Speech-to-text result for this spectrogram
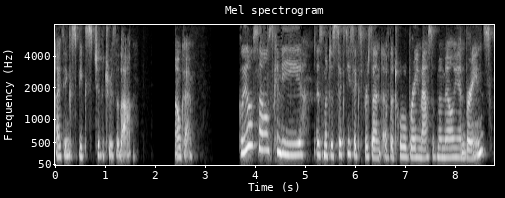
I think, speaks to the truth of that. Okay. Glial cells can be as much as 66% of the total brain mass of mammalian brains,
